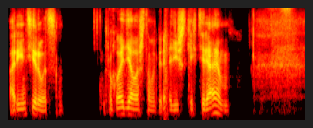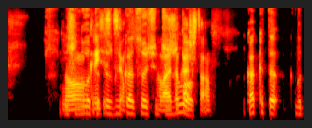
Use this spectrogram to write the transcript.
ориентироваться. Другое дело, что мы периодически их теряем. Но Слушай, ну вот это, мне кажется, очень тяжело. Качество. Как это, вот,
